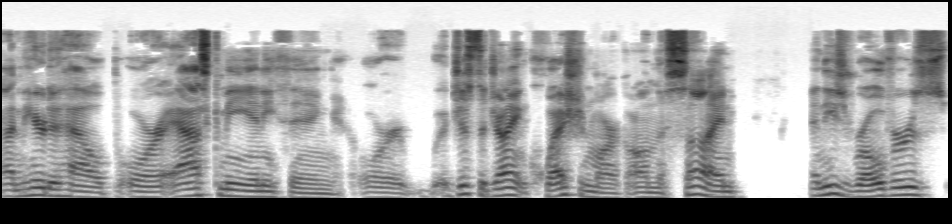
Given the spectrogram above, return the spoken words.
I'm here to help or ask me anything or just a giant question mark on the sign. And these rovers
